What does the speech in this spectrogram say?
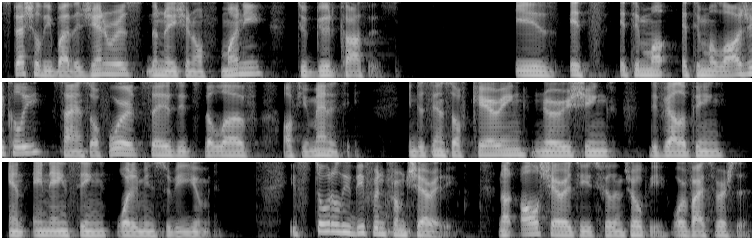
especially by the generous donation of money to good causes. Is its etymo- etymologically, science of words says it's the love of humanity, in the sense of caring, nourishing, developing, and enhancing what it means to be human. It's totally different from charity. Not all charity is philanthropy, or vice versa,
